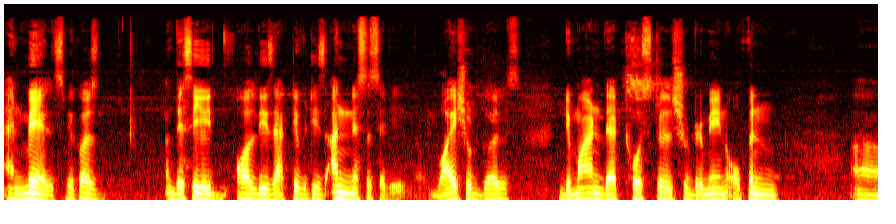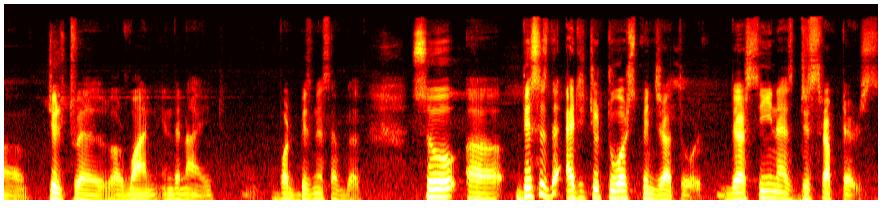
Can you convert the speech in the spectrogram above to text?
and males because they see all these activities unnecessary. Why should girls demand that hostels should remain open uh, till 12 or 1 in the night. What business I've got? So uh, this is the attitude towards Pinjra Tod. They are seen as disruptors.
